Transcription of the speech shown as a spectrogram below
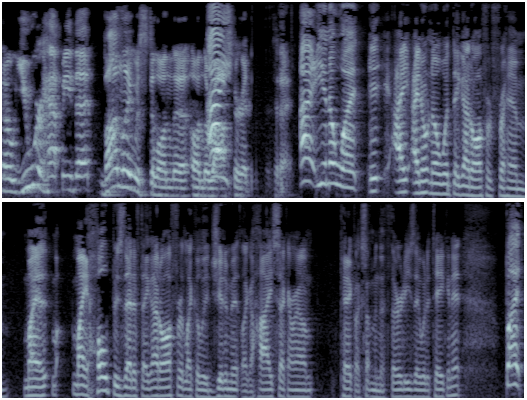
You know, you were happy that Vonleh was still on the on the I, roster at today. I, you know what? It, I I don't know what they got offered for him. My my hope is that if they got offered like a legitimate, like a high second round pick, like something in the 30s, they would have taken it. But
